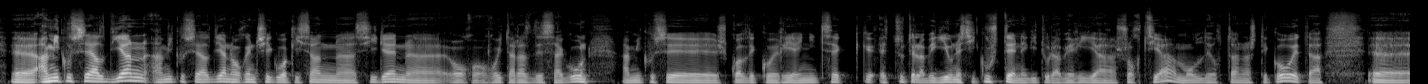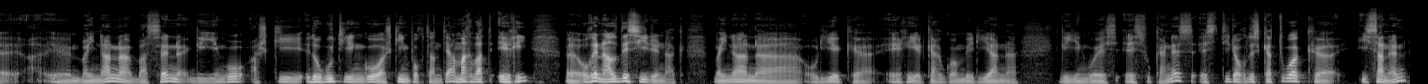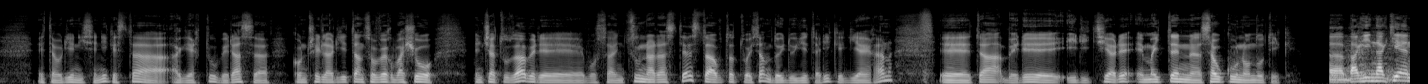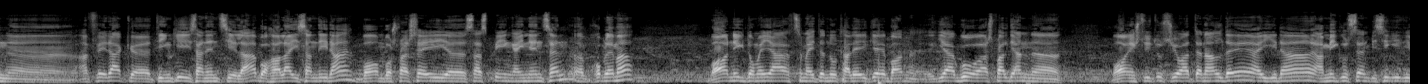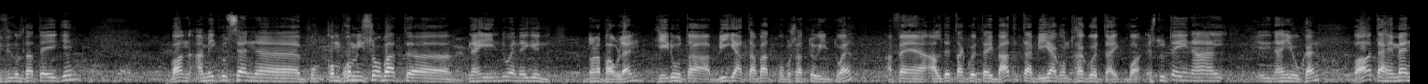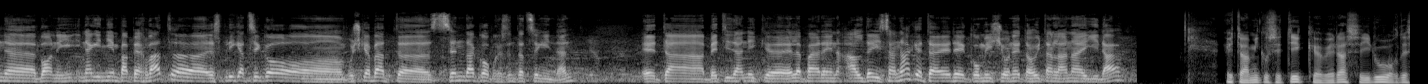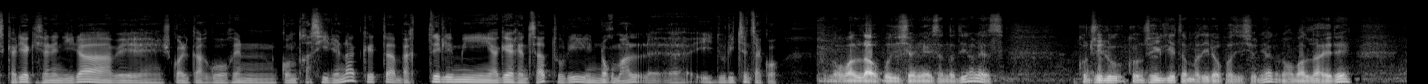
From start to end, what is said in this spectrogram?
Uh, amikuse aldian, amikuse aldian horren txeguak izan ziren, hori uh, taraz dezagun, amikuse eskualdeko herri hainitzek ez zutela begionez ikusten egitura berria sortzia, molde hortan hasteko eta uh, bainan bazen gehiengo aski edo gutiengo aski importantea, mar bat erri eh, horren alde zirenak. Baina uh, horiek uh, erri elkargoan berian uh, gehiengo ez, ez ez dira ordezkatuak izanen, eta horien izenik ez da agertu, beraz, uh, kontseilarietan zober baso entzatu da, bere boza entzun araztea, ez da autatua izan, doiduietarik egia erran, eta bere iritziare emaiten zaukun ondotik. Baginakien uh, aferak uh, tinki izan entziela, bo izan dira, bo bospasei uh, zazpin gainen zen uh, problema. Bo nik domeia hartzen maiten dut aleike, bon, egia gu aspaldian uh, bo, instituzio baten alde, aira, amikusen biziki dificultateekin. Bon, amikusen uh, kompromiso bat uh, nahi induen egin Dona Paulen, hiru eta biga eta bat proposatu gintuen, Afen, aldetako eta bat eta biga kontrako eta bo, ez dute ina, nahi uken. Ba, eta hemen, uh, bon, inaginen paper bat, uh, esplikatzeko uh, bat uh, zendako presentatzen ginen. Eta betidanik eleparen alde izanak eta ere komisio eta hoitan lana egira. Eta amikusetik, beraz, hiru ordezkariak izanen dira, be, eskualkargo horren kontra zirenak, eta Bartelemi agerrentzat, hori normal, e, iduritzen zako. Normal da opozizionia izan da dira, lez. Konseilietan badira opozizionia, normal da ere,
